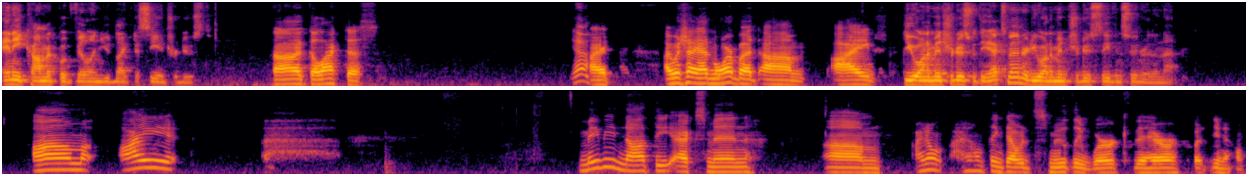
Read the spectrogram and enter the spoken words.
any comic book villain you'd like to see introduced. Uh, Galactus. Yeah. I, I wish I had more, but um, I Do you want him introduced with the X Men, or do you want him introduced even sooner than that? Um, I maybe not the X Men. Um, I don't. I don't think that would smoothly work there. But you know,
